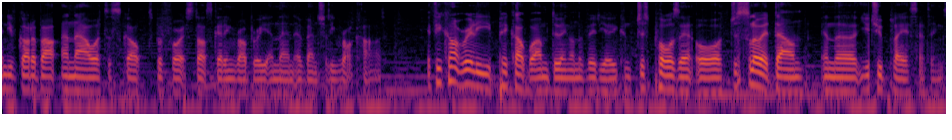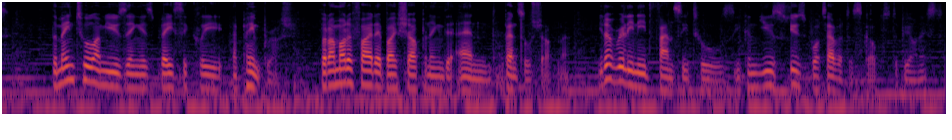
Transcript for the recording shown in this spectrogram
and you've got about an hour to sculpt before it starts getting rubbery and then eventually rock hard. If you can't really pick up what I'm doing on the video, you can just pause it or just slow it down in the YouTube player settings. The main tool I'm using is basically a paintbrush, but I modified it by sharpening the end pencil sharpener. You don't really need fancy tools, you can use, use whatever to sculpt to be honest.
